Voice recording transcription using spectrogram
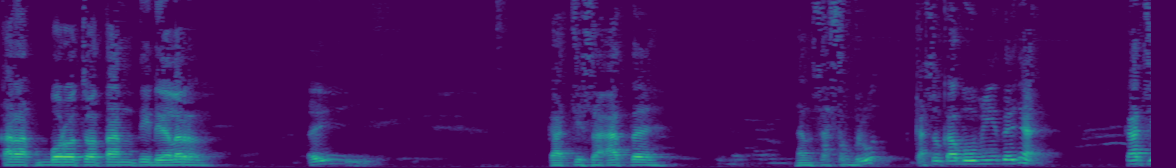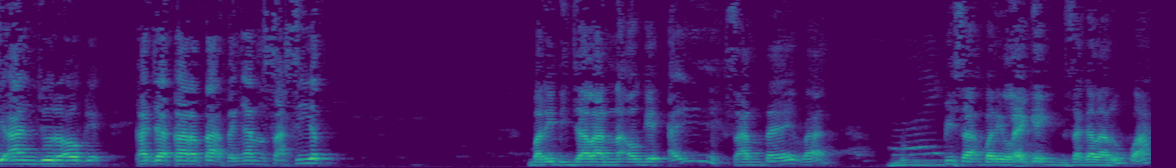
Karak borocotan ti dealer eh kaci saat teh. Ngan sasebrut kasuka bumi tehnya kaji anjur oge ka Jakarta dengan sasiet. Bari di jalan na oge ay santai pak. Bisa bari legeng segala rupa.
